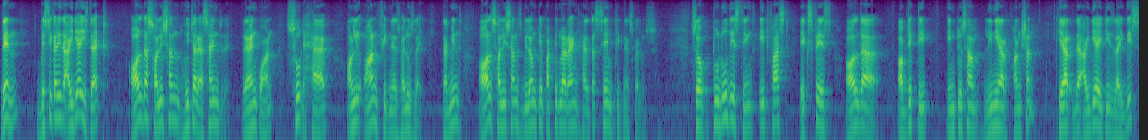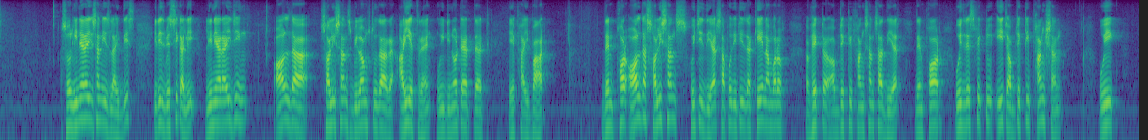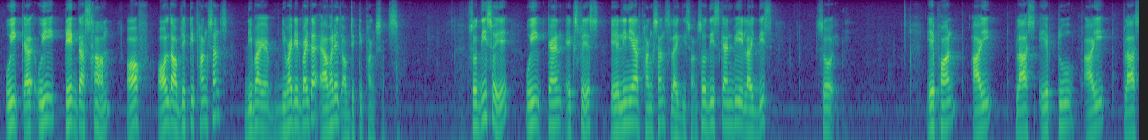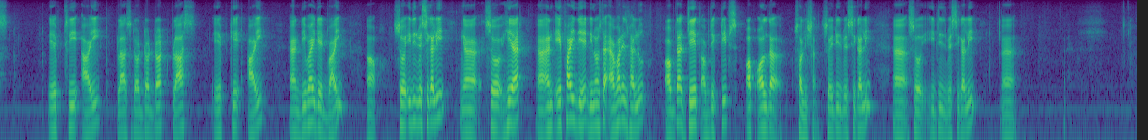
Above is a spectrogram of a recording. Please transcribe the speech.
Then basically the idea is that all the solutions which are assigned rank 1 should have only one fitness values like. That means, all solutions belong to a particular rank has the same fitness values. So, to do these things it first express all the objective into some linear function. Here the idea it is like this. So, linearization is like this it is basically linearizing all the solutions belongs to the ith rank we denoted that f i bar then for all the solutions which is there suppose it is the k number of vector objective functions are there then for with respect to each objective function we we we take the sum of all the objective functions divide, divided by the average objective functions. So, this way we can express a linear functions like this one. So, this can be like this. So, f 1 i plus f 2 i plus f 3 i plus dot dot dot plus f k i and divided by. Uh, so, it is basically so here uh, and f i j denotes the average value of the jth objectives of all the solution. So, it is basically uh, so it is basically uh,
